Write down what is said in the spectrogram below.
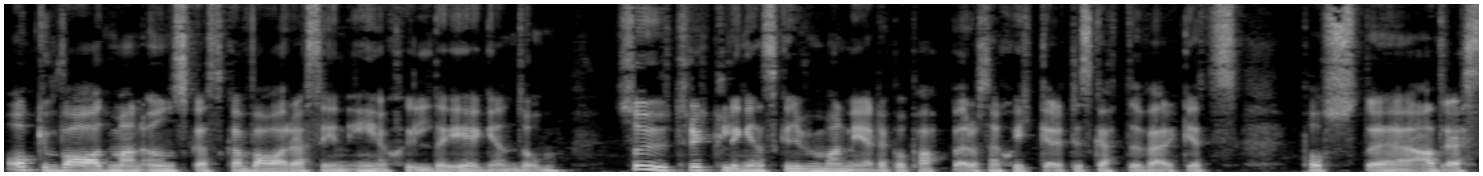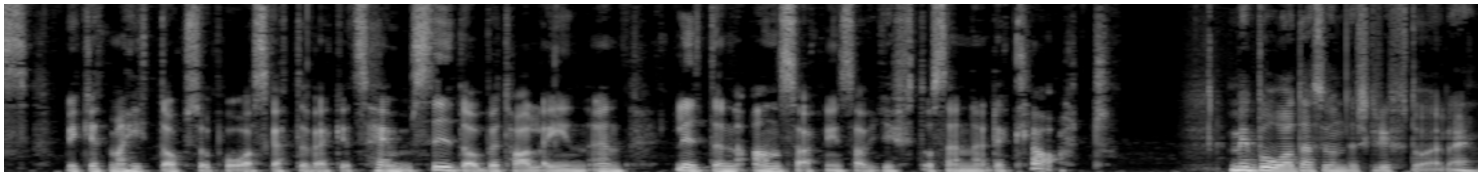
och vad man önskar ska vara sin enskilda egendom. Så uttryckligen skriver man ner det på papper och sen skickar det till Skatteverkets postadress, vilket man hittar också på Skatteverkets hemsida och betala in en liten ansökningsavgift och sen är det klart. Med bådas underskrift då eller?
